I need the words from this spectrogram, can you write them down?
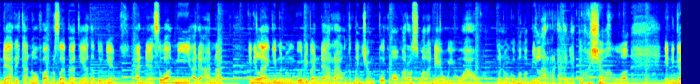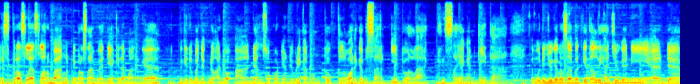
dari Kak Nova, persahabat ya tentunya. Ada suami, ada anak. Ini lagi menunggu di bandara untuk menjemput Oma Rosmala Dewi. Wow, menunggu Mama Bilar katanya tuh, Masya Allah. Ini garis keras Leslar banget nih persahabat ya, kita bangga. Begitu banyak doa-doa dan support yang diberikan untuk keluarga besar idola kesayangan kita. Kemudian juga persahabat kita lihat juga nih ada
